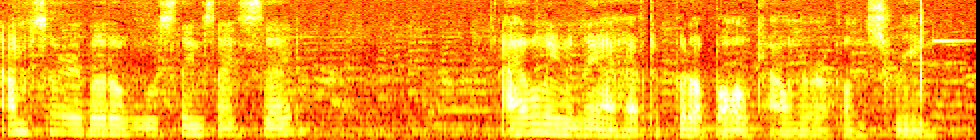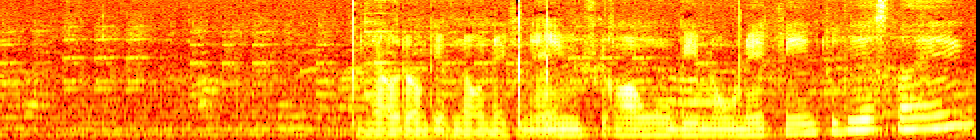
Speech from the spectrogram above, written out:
I'm sorry about all those things I said. I don't even think I have to put a ball counter up on screen. No, don't give no nickname. You feel I won't give no nickname to this thing?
